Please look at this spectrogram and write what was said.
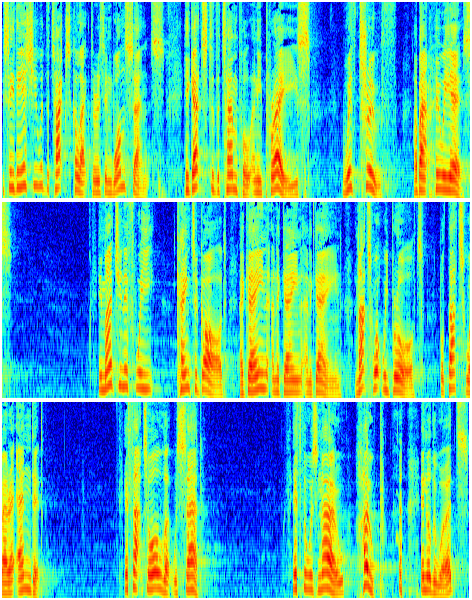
You see, the issue with the tax collector is, in one sense, he gets to the temple and he prays with truth about who he is. Imagine if we came to God again and again and again, and that's what we brought, but that's where it ended. If that's all that was said, if there was no hope, in other words,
